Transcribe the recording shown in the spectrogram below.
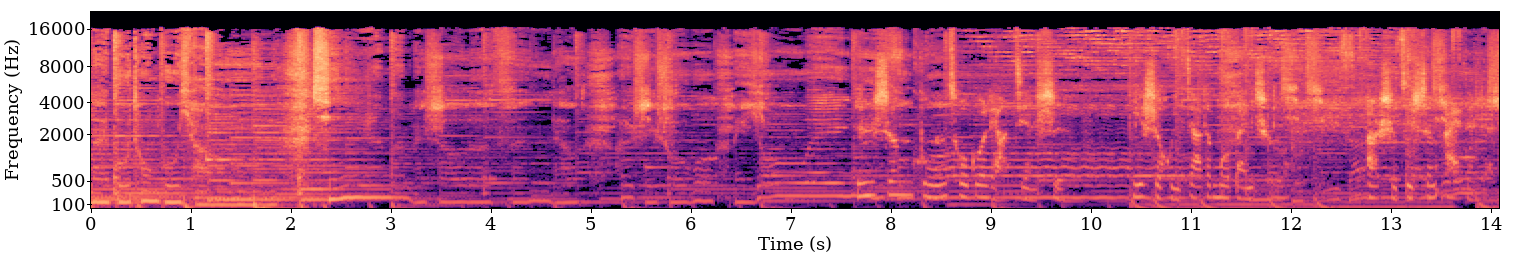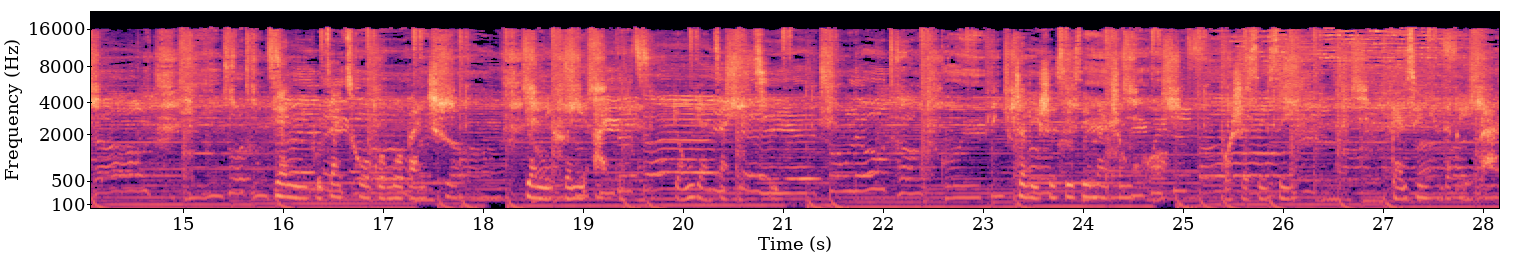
来不痛不痒。信任慢慢少了分量，而谁说我没有为人生不能错过两件事：一是回家的末班车，二是最深爱的人。愿你不再错过末班车，愿你和你爱的人永远在一起。这里是 C C 慢生活，我是 C C，感谢您的陪伴，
